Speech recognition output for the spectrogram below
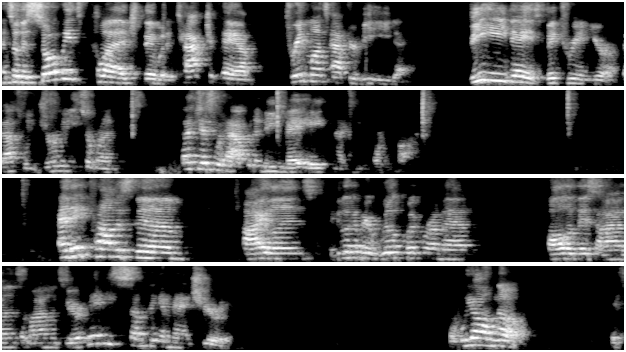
And so the Soviets pledged they would attack Japan three months after VE Day. VE Day is victory in Europe. That's when Germany surrenders. That's just what happened to be May 8th, 1945. And they promised them islands. If you look up here real quick where I'm at, all of this island, some islands here, maybe something in Manchuria. But we all know if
